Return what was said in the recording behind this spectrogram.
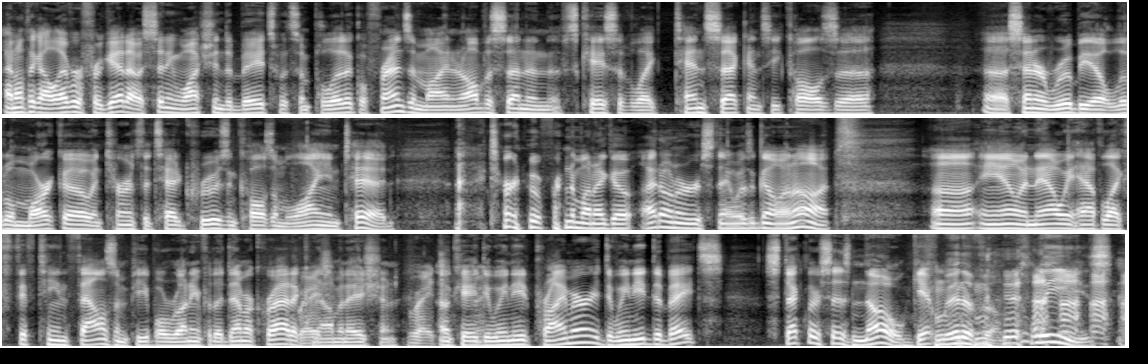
I don't think I'll ever forget. I was sitting watching debates with some political friends of mine, and all of a sudden, in this case of like 10 seconds, he calls uh, uh, Senator Rubio Little Marco and turns to Ted Cruz and calls him Lyin' Ted. I turn to a friend of mine. I go, I don't understand what's going on. Uh, you know, and now we have like 15,000 people running for the Democratic Right. nomination. Right, Okay. right. Do we need primary? Do we need debates? Steckler says, no, get rid of them, please.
